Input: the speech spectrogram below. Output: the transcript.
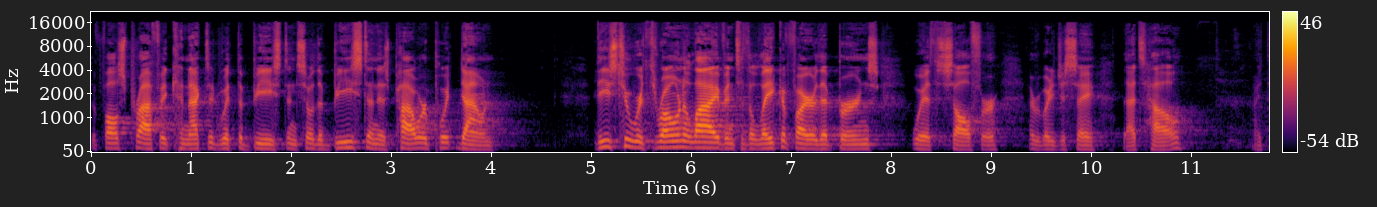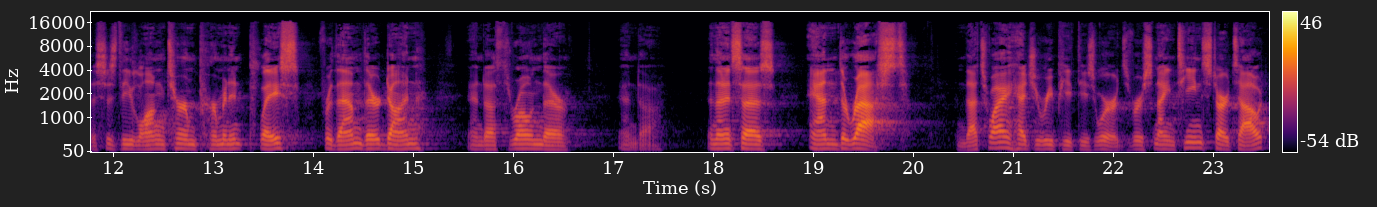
the false prophet connected with the beast, and so the beast and his power put down. These two were thrown alive into the lake of fire that burns with sulfur. Everybody just say, That's hell. Right, this is the long term permanent place for them. They're done and uh, thrown there. And, uh, and then it says, And the rest. And that's why I had you repeat these words. Verse 19 starts out,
